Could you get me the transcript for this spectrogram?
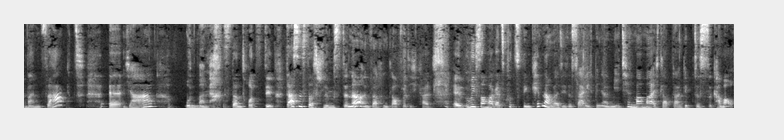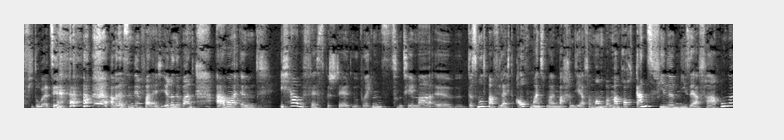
man sagt äh, ja und man macht es dann trotzdem. Das ist das Schlimmste ne, in Sachen Glaubwürdigkeit. Äh, übrigens noch mal ganz kurz zu den Kindern, weil Sie das sagen. Ich bin ja Mädchenmama. Ich glaube, da gibt es, kann man auch viel drüber erzählen. Aber das ist in dem Fall eigentlich irrelevant. Aber ähm, ich habe festgestellt übrigens zum Thema, äh, das muss man vielleicht auch manchmal machen, die Erfahrung, man, man braucht ganz viele miese Erfahrungen,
